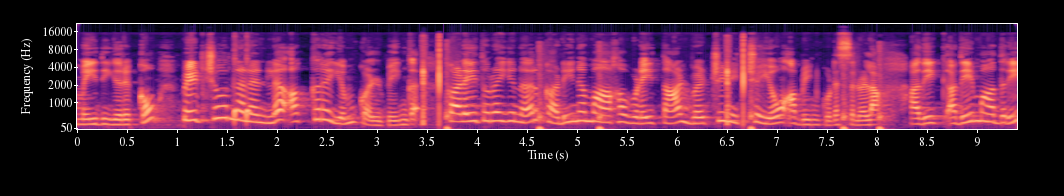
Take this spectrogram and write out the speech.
அமைதி இருக்கும். பெற்றோர் நலனில் அக்கறையும் கொள்வீங்க. கலைத்துறையினர் கடினமாக உழைத்தால் வெற்றி நிச்சயம் அப்படின்னு கூட சொல்லலாம். அதே அதே மாதிரி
